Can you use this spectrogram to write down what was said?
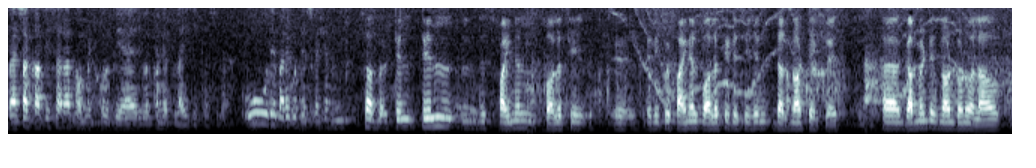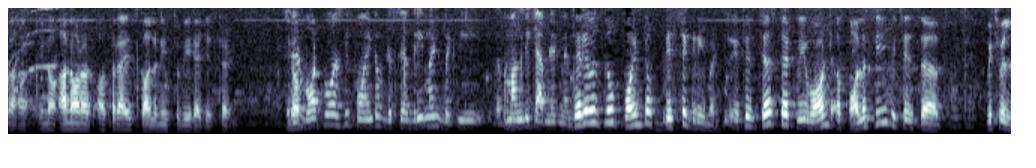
ਪੈਸਾ ਕਾਫੀ ਸਾਰਾ ਗਵਰਨਮੈਂਟ ਕੋਲ ਪਿਆ ਹੈ ਲੋਕਾਂ ਨੇ ਅਪਲਾਈ ਕੀਤਾ ਸੀਗਾ। ਉਹ ਉਹਦੇ ਬਾਰੇ ਕੋਈ ਡਿਸਕਸ਼ਨ ਸਭ till till this final policy ਇਹਦੀ ਕੋਈ final policy decision does not take place government is not going to allow you no Sir, what was the point of disagreement between among the cabinet members? There was no point of disagreement. It is just that we want a policy which is uh, which will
